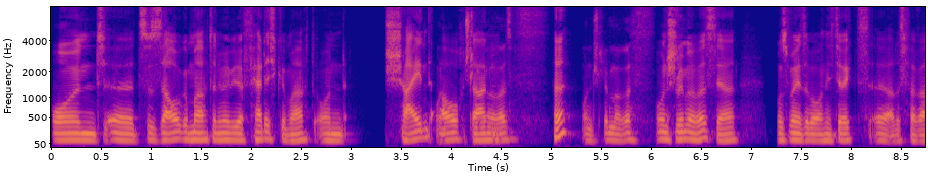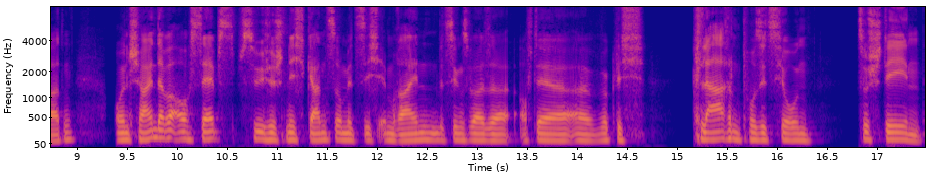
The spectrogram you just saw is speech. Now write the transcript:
und äh, zu Sau gemacht und immer wieder fertig gemacht und scheint Und auch dann Schlimmeres. Hä? Und Schlimmeres. und Schlimmeres, ja. Muss man jetzt aber auch nicht direkt äh, alles verraten. Und scheint aber auch selbst psychisch nicht ganz so mit sich im Reinen, beziehungsweise auf der äh, wirklich klaren Position zu stehen.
